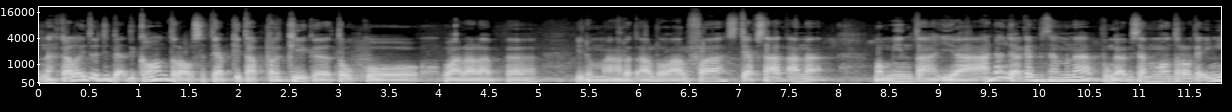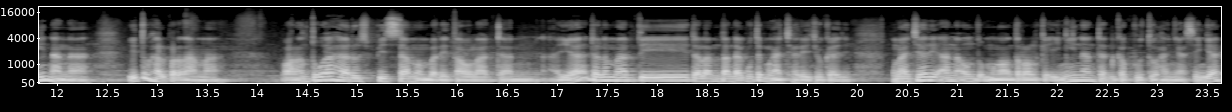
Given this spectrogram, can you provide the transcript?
Nah, kalau itu tidak dikontrol setiap kita pergi ke toko waralaba, Indomaret atau Alfa, setiap saat anak meminta, ya anak nggak akan bisa menabung, nggak bisa mengontrol keinginan. Nah, itu hal pertama. Orang tua harus bisa memberi tauladan, ya dalam arti dalam tanda kutip mengajari juga, mengajari anak untuk mengontrol keinginan dan kebutuhannya sehingga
